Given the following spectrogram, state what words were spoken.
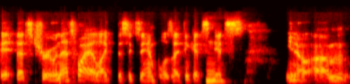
it, that's true, and that's why I like this example. Is I think it's mm. it's you know um,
